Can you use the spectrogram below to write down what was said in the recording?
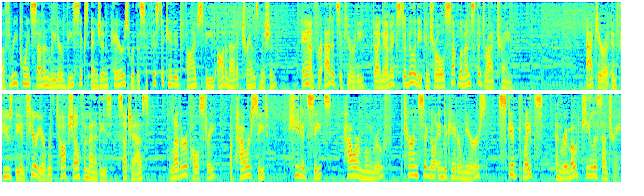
A 3.7-liter V6 engine pairs with a sophisticated 5-speed automatic transmission, and for added security, Dynamic Stability Control supplements the drivetrain. Acura infused the interior with top-shelf amenities such as leather upholstery, a power seat, heated seats, power moonroof, turn signal indicator mirrors, skid plates, and remote keyless entry.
